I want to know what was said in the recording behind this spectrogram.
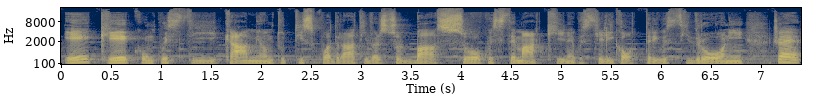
e che con questi camion tutti squadrati verso il basso, queste macchine, questi elicotteri, questi droni, cioè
